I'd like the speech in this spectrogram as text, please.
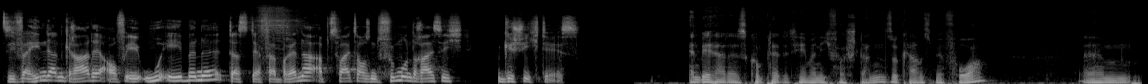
Sie verhindern gerade auf EU-Ebene, dass der Verbrenner ab 2035 Geschichte ist. Entweder hat er das komplette Thema nicht verstanden, so kam es mir vor. Ähm,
